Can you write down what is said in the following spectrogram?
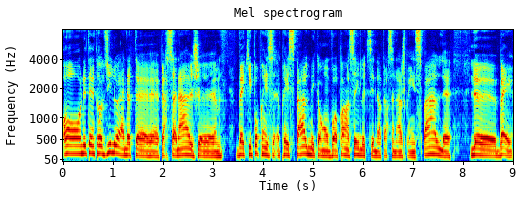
on est introduit là, à notre euh, personnage euh, ben, qui n'est pas principal, mais qu'on va penser là, que c'est notre personnage principal le ben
